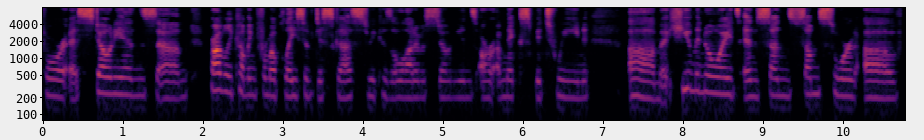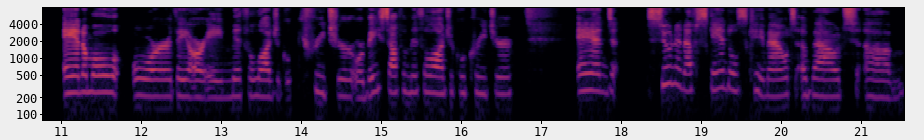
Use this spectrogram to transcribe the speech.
for Astonians, um, probably coming from a place of disgust because a lot of Astonians are a mix between um, humanoids and some some sort of animal, or they are a mythological creature or based off a mythological creature. And soon enough, scandals came out about um,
